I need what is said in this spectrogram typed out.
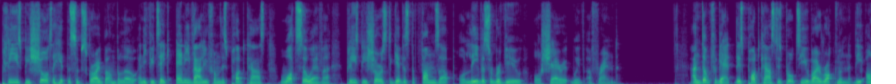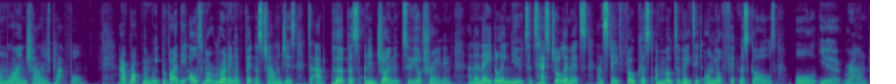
please be sure to hit the subscribe button below. And if you take any value from this podcast whatsoever, please be sure to give us the thumbs up or leave us a review or share it with a friend. And don't forget, this podcast is brought to you by Rockman, the online challenge platform. At Rockman, we provide the ultimate running and fitness challenges to add purpose and enjoyment to your training and enabling you to test your limits and stay focused and motivated on your fitness goals all year round.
